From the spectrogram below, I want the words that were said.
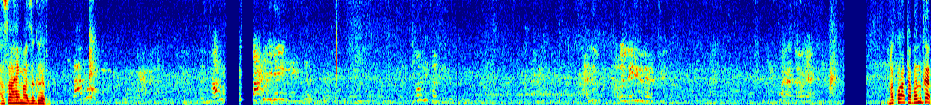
असं आहे माझं घर. नको आता बंद कर.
